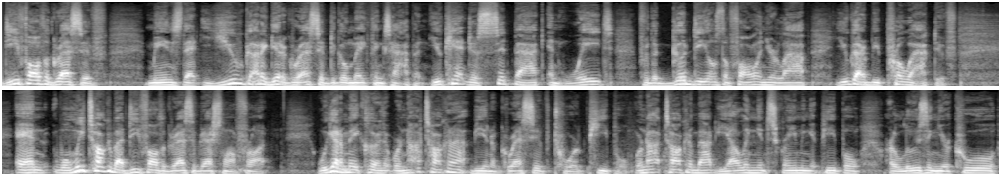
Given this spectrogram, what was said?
Default aggressive means that you've got to get aggressive to go make things happen. You can't just sit back and wait for the good deals to fall in your lap. You've got to be proactive. And when we talk about default aggressive at Echelon Front, we got to make clear that we're not talking about being aggressive toward people. We're not talking about yelling and screaming at people or losing your cool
